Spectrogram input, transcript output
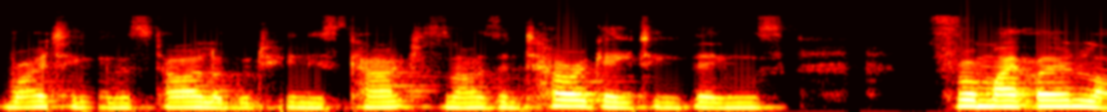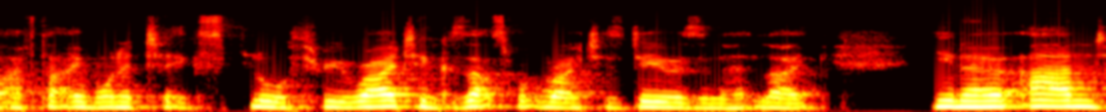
writing this dialogue between these characters and I was interrogating things from my own life that I wanted to explore through writing because that's what writers do, isn't it? Like, you know, and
